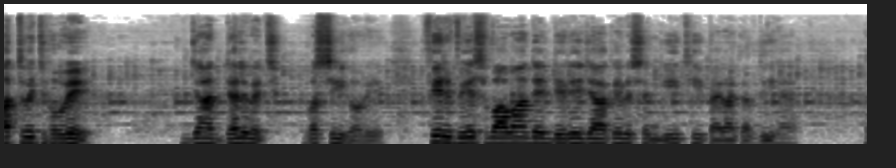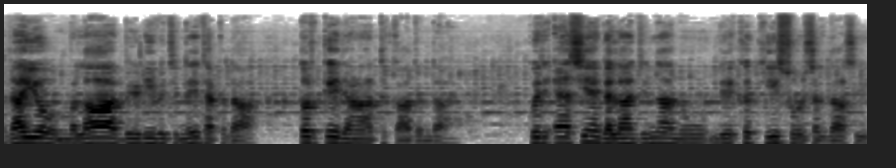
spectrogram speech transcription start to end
ਹੱਥ ਵਿੱਚ ਹੋਵੇ ਜਾਂ ਦਿਲ ਵਿੱਚ ਵਸੀ ਹੋਵੇ, ਫਿਰ ਵੇਸਵਾਵਾਂ ਦੇ ਡੇਰੇ ਜਾ ਕੇ ਵੀ ਸੰਗੀਤ ਹੀ ਪੈਦਾ ਕਰਦੀ ਹੈ। ਰਾਈਓ ਮਲਾ ਬੇੜੀ ਵਿੱਚ ਨਹੀਂ ਥੱਕਦਾ, ਤੁਰ ਕੇ ਜਾਣਾ ਥਕਾ ਦਿੰਦਾ ਹੈ। ਕੁਝ ਐਸੀਆਂ ਗੱਲਾਂ ਜਿਨ੍ਹਾਂ ਨੂੰ ਲੇਖਕ ਹੀ ਸੋਚ ਸਕਦਾ ਸੀ,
